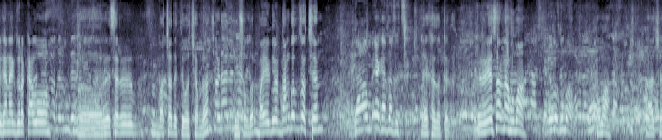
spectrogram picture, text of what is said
এখানে এক জোড়া কালো রেসারের বাচ্চা দেখতে পাচ্ছি আমরা। খুব সুন্দর। ভাই এগুলোর দাম কত চাচ্ছেন? দাম এক হাজার এক হাজার টাকা। রেসার না হুমা? হুমা। আচ্ছা।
